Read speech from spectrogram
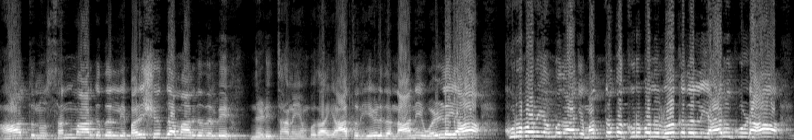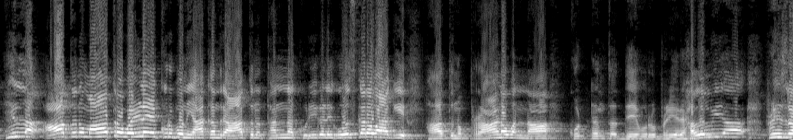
ಆತನು ಸನ್ಮಾರ್ಗದಲ್ಲಿ, ಪರಿಶುದ್ಧ ಮಾರ್ಗದಲ್ಲಿ ನಡೀತಾನೆ ಎಂಬುದಾಗಿ ಆತನು ಹೇಳಿದ, ನಾನೇ ಒಳ್ಳೆಯ ಕುರುಬನು ಎಂಬುದಾಗಿ ಮತ್ತೊಬ್ಬ ಕುರುಬನು ಲೋಕದಲ್ಲಿ ಯಾರು ಕೂಡ ಇಲ್ಲ. ಆತನು ಮಾತ್ರ ಒಳ್ಳೆಯ ಕುರುಬನು. ಯಾಕಂದ್ರೆ ಆತನು ತನ್ನ ಕುರಿಗಳಿಗೋಸ್ಕರವಾಗಿ ಆತನು ಪ್ರಾಣವನ್ನು ಕೊಟ್ಟಂತ ದೇವರು ಪ್ರಿಯರೇ. ಹಲವಿಯ ಪ್ರೇಸ್ರ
